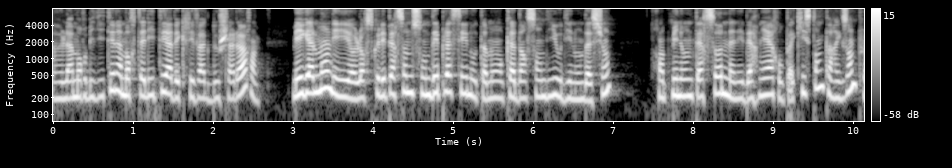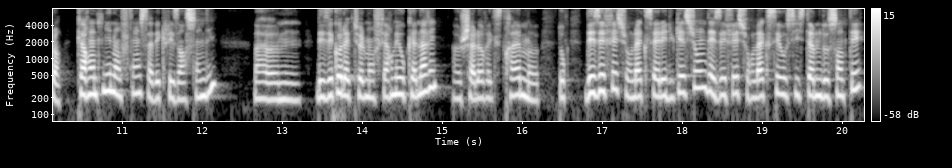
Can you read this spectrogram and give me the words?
euh, la morbidité, la mortalité avec les vagues de chaleur, mais également euh, lorsque les personnes sont déplacées, notamment en cas d'incendie ou d'inondation. 30 millions de personnes l'année dernière au Pakistan, par exemple, 40 000 en France avec les incendies, euh, des écoles actuellement fermées aux Canaries, euh, chaleur extrême. euh, donc des effets sur l'accès à l'éducation, des effets sur l'accès au système de santé,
